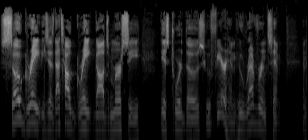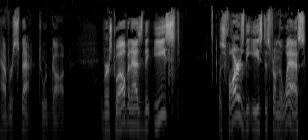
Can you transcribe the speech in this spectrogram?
so great, he says that's how great God's mercy is toward those who fear him, who reverence him, and have respect toward God. Verse 12, and as the east, as far as the east is from the west,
